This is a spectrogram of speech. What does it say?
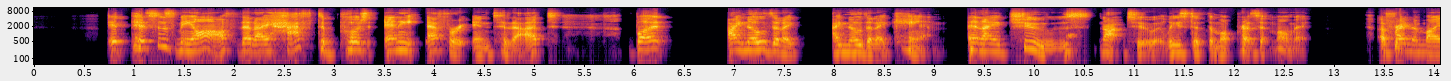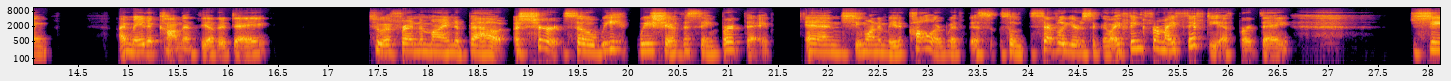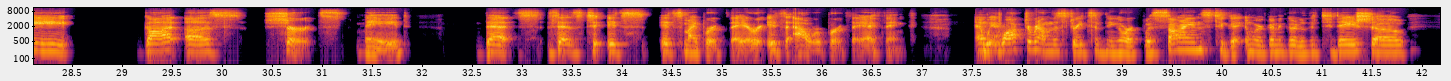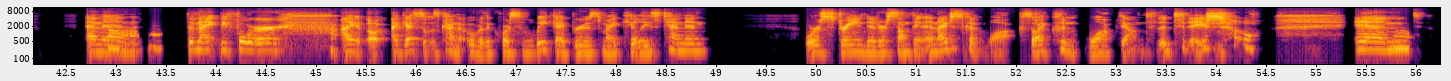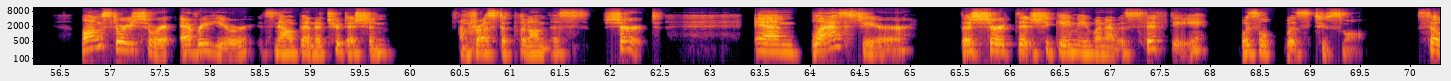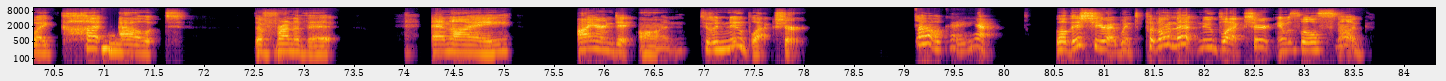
it pisses me off that I have to put any effort into that. But I know that I I know that I can, and I choose not to, at least at the mo- present moment. A friend of mine, I made a comment the other day to a friend of mine about a shirt. So we we share the same birthday, and she wanted me to call her with this. So several years ago, I think for my 50th birthday, she got us shirts made that says to, it's it's my birthday or it's our birthday, I think. And we walked around the streets of New York with signs to get, and we are going to go to the Today Show. And then Aww. the night before, I oh, I guess it was kind of over the course of a week, I bruised my Achilles tendon or strained it or something, and I just couldn't walk. So I couldn't walk down to the Today Show. And long story short, every year it's now been a tradition for us to put on this shirt. And last year, the shirt that she gave me when I was 50 was was too small. So I cut mm-hmm. out the front of it and I ironed it on to a new black shirt. Oh, okay. Yeah. Well, this year I went to put on that new black shirt and it was a little snug.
